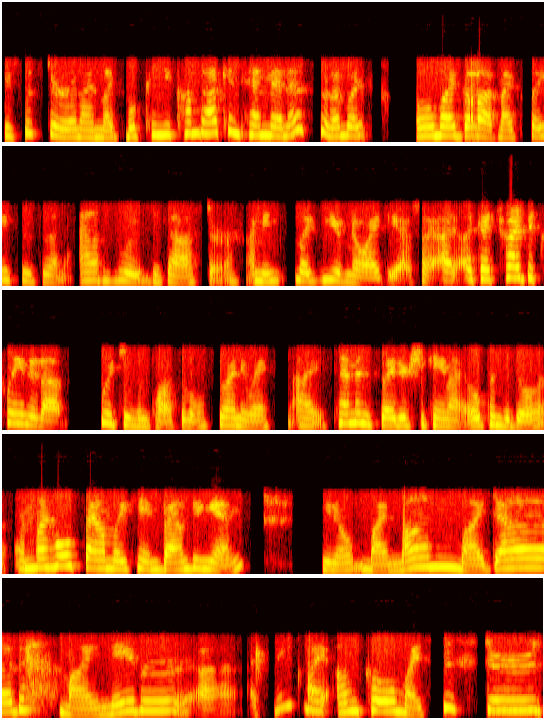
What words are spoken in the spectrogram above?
your sister." And I'm like, "Well, can you come back in ten minutes?" And I'm like, oh my god my place is an absolute disaster. I mean like you have no idea. So i like i tried to clean it up which is impossible. So anyway i 10 minutes later she came i opened the door and my whole family came bounding in. You know my mom my dad my neighbor uh, i think my uncle my sisters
